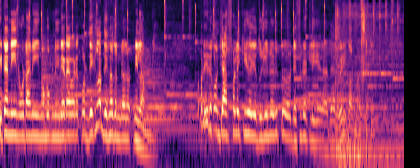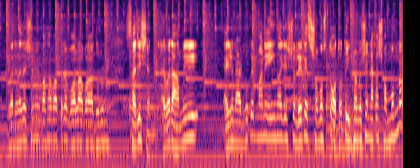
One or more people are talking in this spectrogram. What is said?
এটা নিন ওটা নিন অমুক নিন এটা ওটা করে দেখলাম দেখলাম তো নিলাম না। আবার এরকম, যার ফলে কি হয়েছে, দুজনেরই তো ডেফিনেটলি দে আর ভেরি কনভার্সেটিভ এবার এনাদের সঙ্গে কথাবার্তা বলা বা ধরুন সাজেশন এবার আমি একজন অ্যাডভোকেট মানে এই নয় যে লেটেস্ট সমস্ত অত তো ইনফরমেশন রাখা সম্ভব না।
